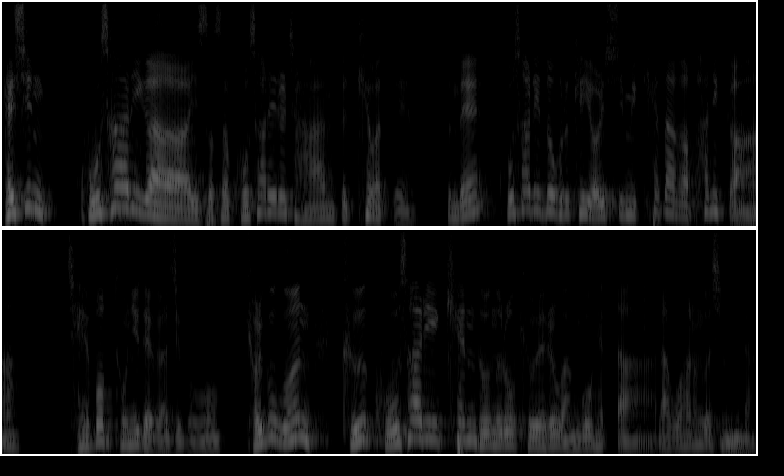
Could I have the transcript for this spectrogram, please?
대신 고사리가 있어서 고사리를 잔뜩 캐왔대요. 그런데 고사리도 그렇게 열심히 캐다가 파니까 제법 돈이 돼가지고 결국은 그 고사리 캔 돈으로 교회를 완공했다라고 하는 것입니다.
